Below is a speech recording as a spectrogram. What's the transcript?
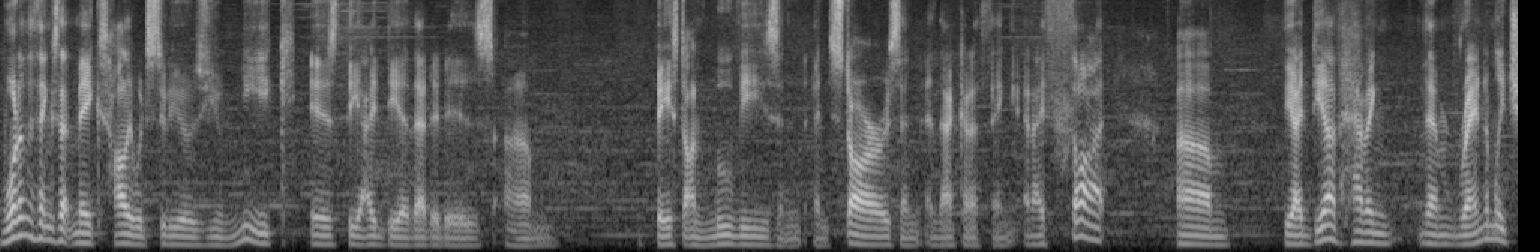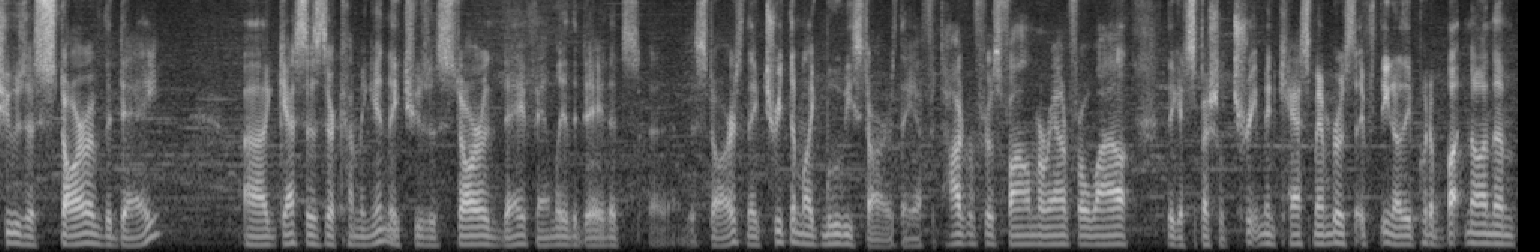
one of the things that makes Hollywood Studios unique is the idea that it is um, based on movies and, and stars and, and that kind of thing. And I thought um, the idea of having them randomly choose a star of the day, uh, guests as they're coming in, they choose a star of the day, family of the day that's uh, the stars. They treat them like movie stars. They have photographers follow them around for a while. They get special treatment. Cast members, if you know, they put a button on them,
